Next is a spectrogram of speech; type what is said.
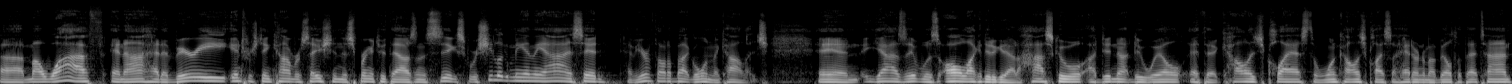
Uh, my wife and I had a very interesting conversation in the spring of 2006 where she looked me in the eye and said, Have you ever thought about going to college? And guys, it was all I could do to get out of high school. I did not do well at that college class, the one college class I had under my belt at that time.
